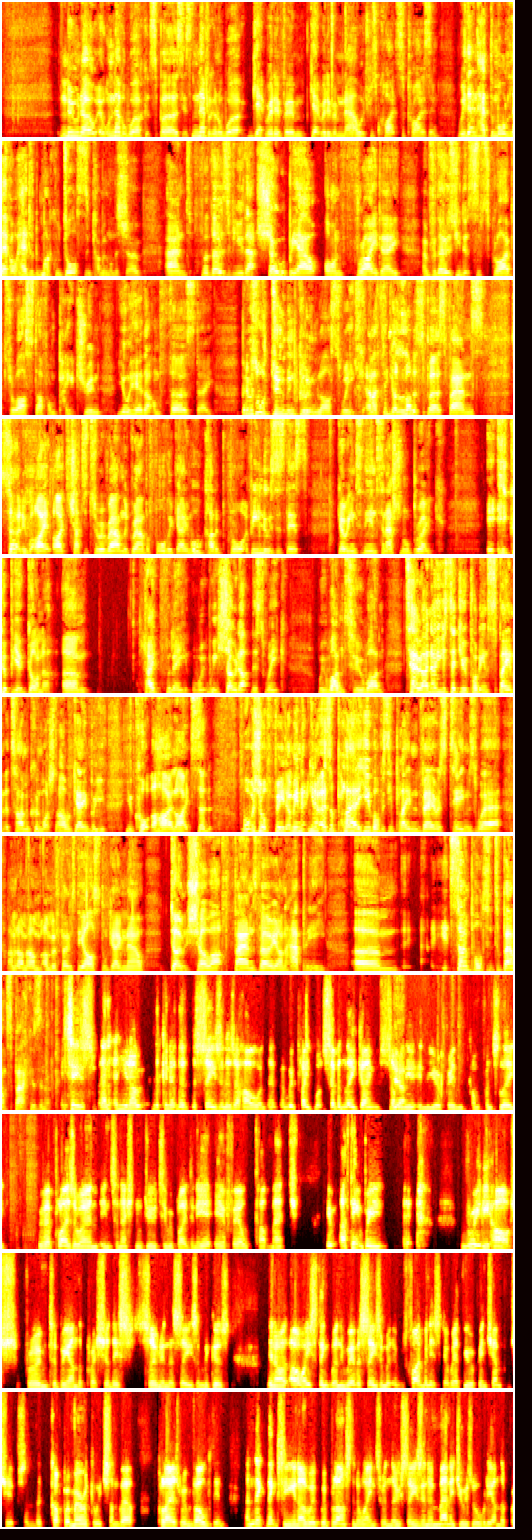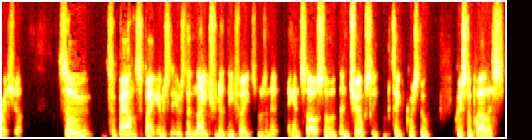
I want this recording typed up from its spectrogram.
Nuno, it will never work at Spurs. It's never going to work. Get rid of him. Get rid of him now, which was quite surprising. We then had the more level headed Michael Dawson coming on the show. And for those of you, that show will be out on Friday. And for those of you that subscribe to our stuff on Patreon, you'll hear that on Thursday. But it was all doom and gloom last week. And I think a lot of Spurs fans, certainly I, I chatted to around the ground before the game, all kind of thought if he loses this going into the international break, it, he could be a goner. Um, thankfully, we, we showed up this week. We won 2 1. Terry, I know you said you were probably in Spain at the time and couldn't watch the whole game, but you, you caught the highlights. And what was your feeling? I mean, you know, as a player, you've obviously played in various teams where, I mean, I'm, I'm, I'm referring to the Arsenal game now, don't show up, fans very unhappy. Um, it's so important to bounce back, isn't it? It is, and, and you know, looking at the, the season as a whole, and, and we played what seven league games, some yeah. in, the, in, the, European Conference League. We've had players around international duty. We played in the EFL Cup match. It, I think it'd be eh, really harsh for him to be under pressure this soon in the season because. You know, I always think when we have a season, five minutes ago, we had the European Championships and the Copa America, which some of our players were involved in. And next, next thing you know, we're, we're blasting away into a new season, and manager is already under pressure. So to bounce back, it was it was the nature of the defeats, wasn't it, against Arsenal and Chelsea, in particular Crystal Crystal Palace.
